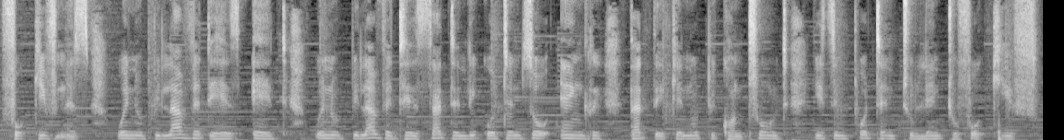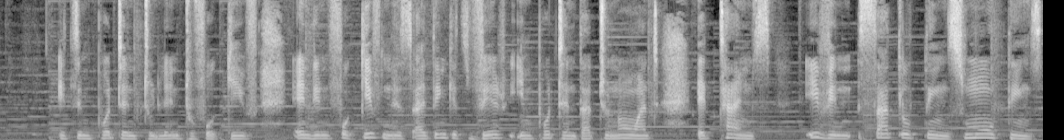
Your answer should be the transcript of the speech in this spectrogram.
forgiveness. When your beloved has erred, when your beloved has suddenly gotten so angry that they cannot be controlled, it's important to learn to forgive it's important to learn to forgive. And in forgiveness, I think it's very important that you know what, at times, even subtle things, small things,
